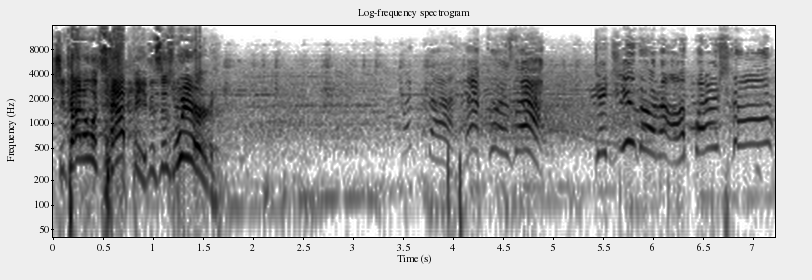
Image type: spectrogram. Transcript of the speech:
she kind of looks happy. This is weird. What the heck was that? Did you go to umpire school?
